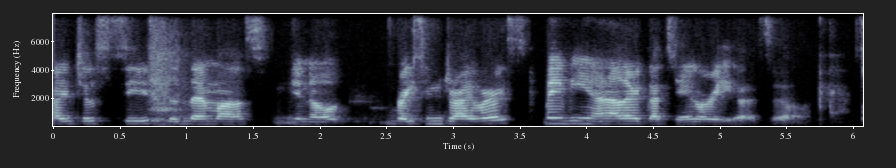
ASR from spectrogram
i just see them as you know racing drivers maybe in another category uh, so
